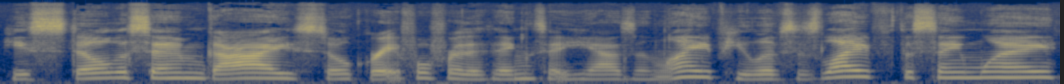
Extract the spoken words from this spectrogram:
He's still the same guy. He's still grateful for the things that he has in life. He lives his life the same way.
